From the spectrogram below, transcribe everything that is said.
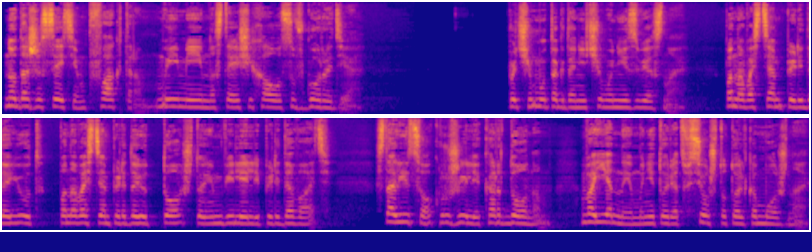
Но даже с этим фактором мы имеем настоящий хаос в городе. Почему тогда ничего не известно? По новостям передают, по новостям передают то, что им велели передавать. Столицу окружили кордоном, военные мониторят все, что только можно.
